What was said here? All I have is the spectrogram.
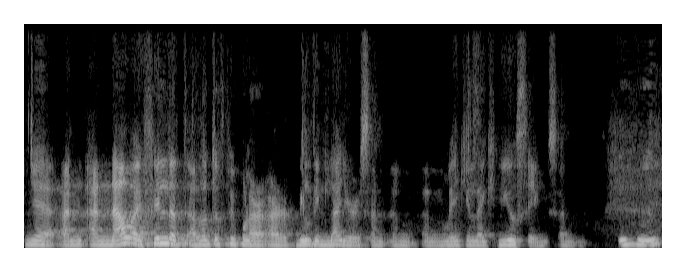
yeah, and, and now I feel that a lot of people are, are building layers and, and, and making like new things and Mhm.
